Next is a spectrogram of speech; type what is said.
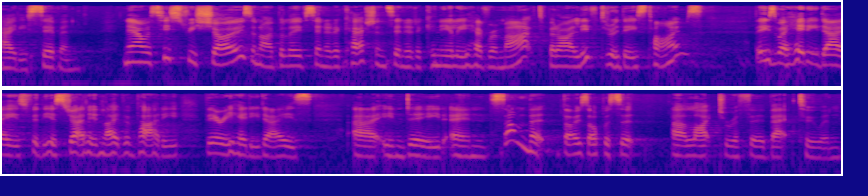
87. Now, as history shows, and I believe Senator Cash and Senator Keneally have remarked, but I lived through these times, these were heady days for the Australian Labor Party, very heady days uh, indeed, and some that those opposite uh, like to refer back to and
